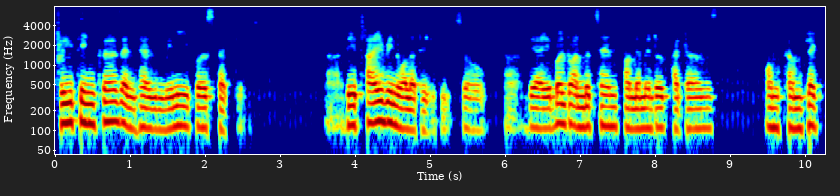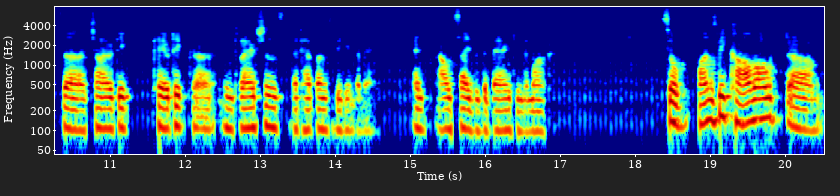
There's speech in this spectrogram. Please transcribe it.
free thinkers and has many perspectives. Uh, they thrive in volatility, so uh, they are able to understand fundamental patterns on complex, uh, chaotic, chaotic uh, interactions that happens within the bank and outside of the bank in the market. So once we carve out um,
